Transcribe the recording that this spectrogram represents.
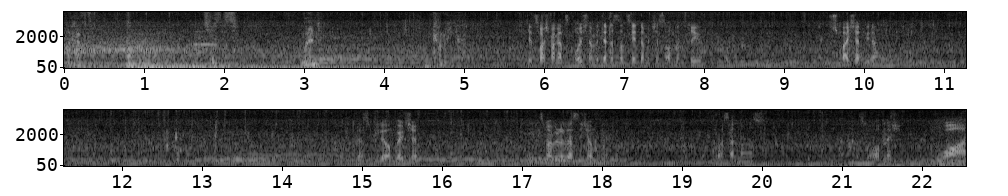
I have to... Jesus. Lynn. I'm coming. Jetzt war ich mal ganz ruhig, damit der das erzählt, damit ich das auch mitkriege. Speichert wieder. Ist wieder irgendwelche. Nee, diesmal will er das nicht aufnehmen. Was anderes? So auch nicht. Boah.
